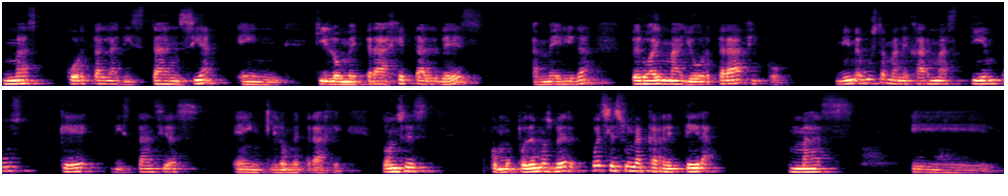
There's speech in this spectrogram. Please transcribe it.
más corta la distancia en kilometraje tal vez a Mérida, pero hay mayor tráfico. A mí me gusta manejar más tiempos que distancias en kilometraje. Entonces, como podemos ver, pues es una carretera más eh,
